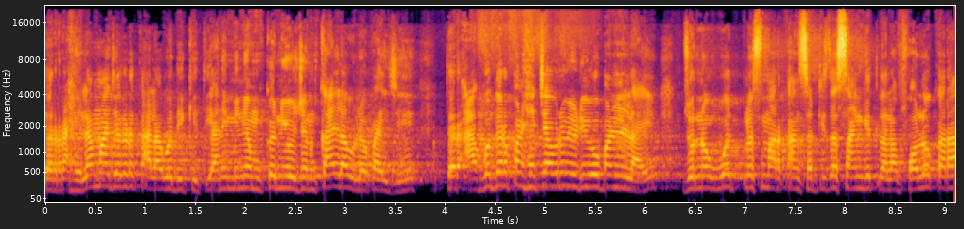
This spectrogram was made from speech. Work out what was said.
तर राहिला माझ्याकडे कालावधी किती आणि मी नेमकं नियोजन काय लावलं पाहिजे? तर अगोदर पण ह्याच्यावर व्हिडिओ बनलाय. जो नव्वद प्लस मार्कांसाठीचा सांगितलेला फॉलो करा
